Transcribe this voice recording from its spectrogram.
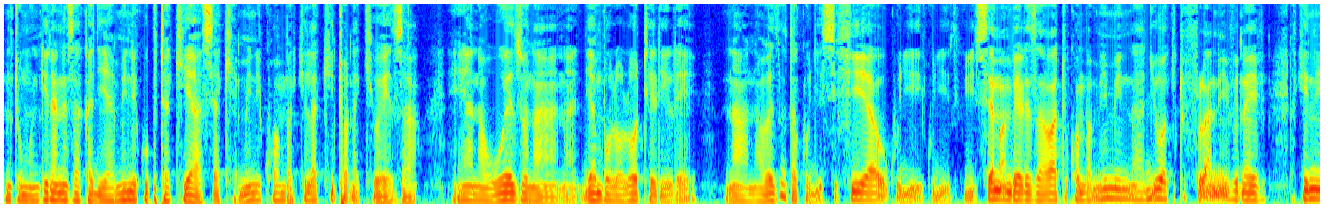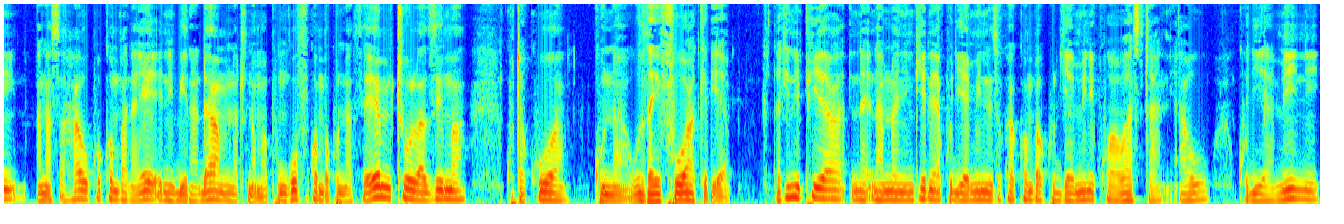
Mtu mwingine anaweza akajiamini kupita kiasi akiamini kwamba kila kitu anakiweza. E, ana uwezo na, na jambo lolote lile na anaweza hata kujisifia au kuji, kuji, kujisema mbele za watu kwamba mimi najua kitu fulani hivi na hivi. Lakini anasahau kuwa kwamba na yeye ni binadamu na tuna mapungufu kwamba kuna sehemu tu lazima kutakuwa kuna udhaifu wake pia. Lakini pia na, nyingine ya kujiamini zoka kwamba kujiamini kwa wastani au kujiamini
